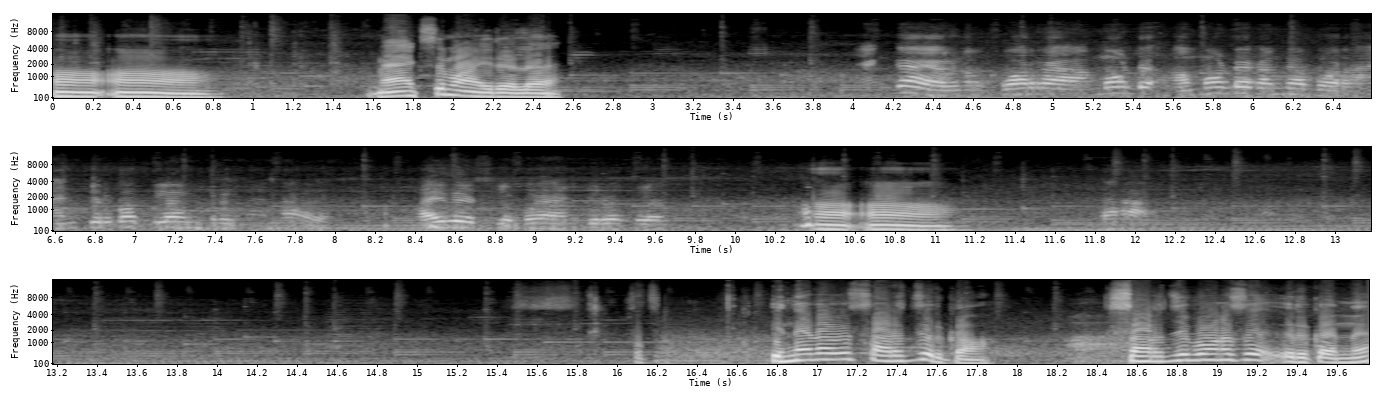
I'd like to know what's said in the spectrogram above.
ആ ആ. മാക്സിമം ആയിരം അല്ലേ? ഇന്ന് ഏതാവും സർജ് ഇരിക്കാം സർജ് ബോണസ് ഇരിക്കാം ഇന്ന്?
